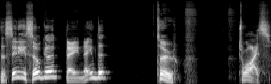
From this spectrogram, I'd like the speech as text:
the city's so good they named it Two. twice.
